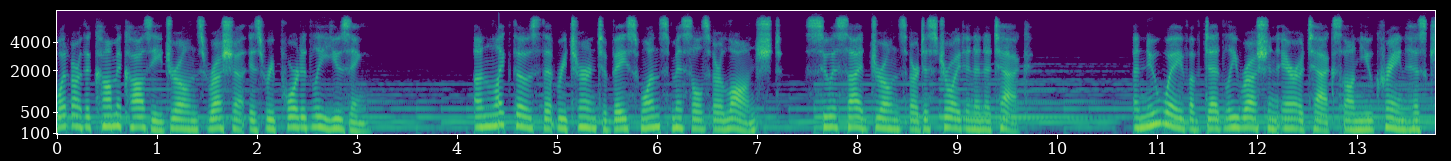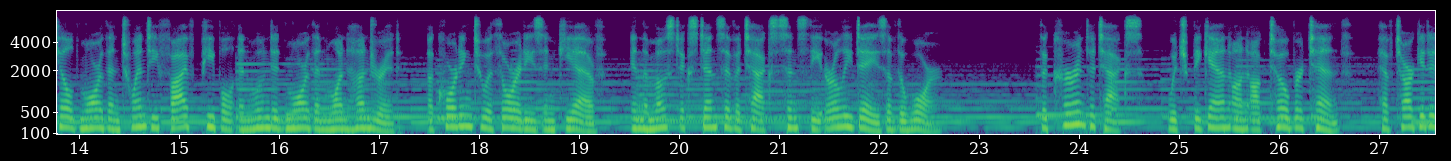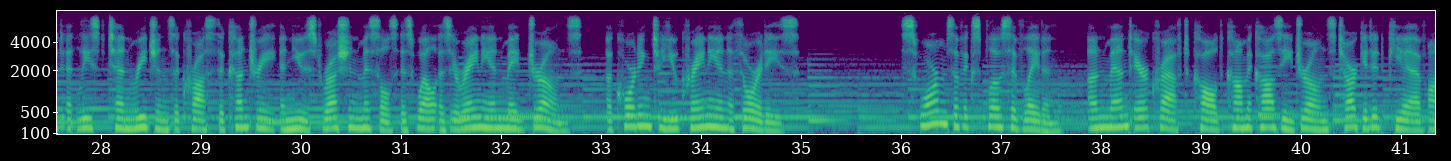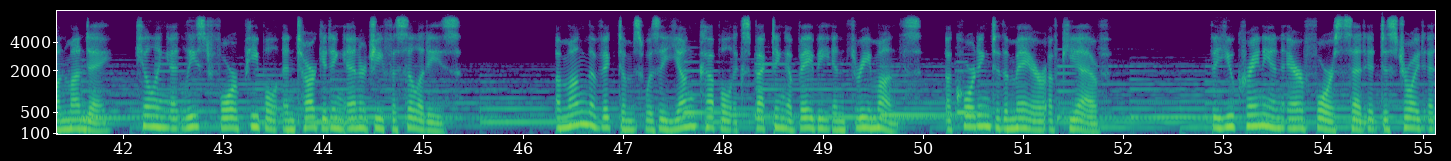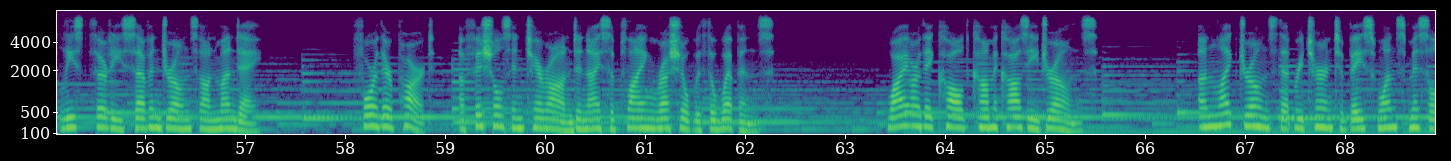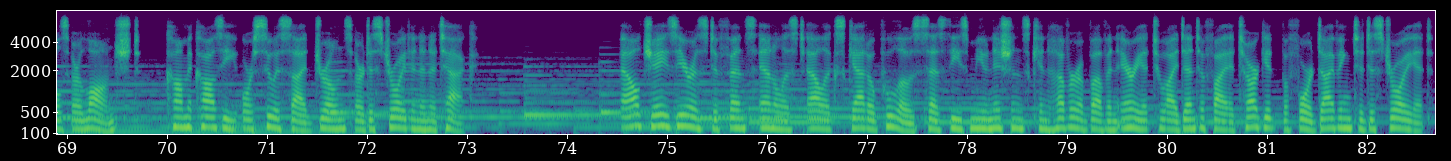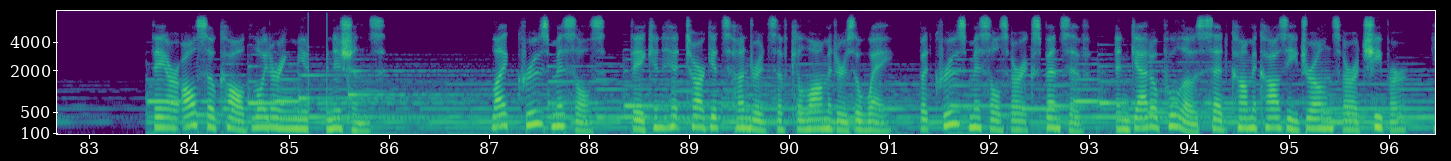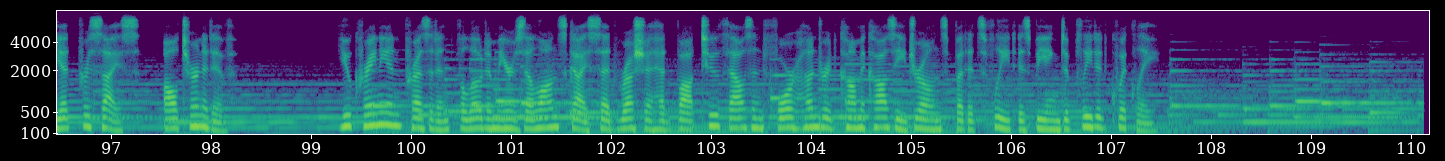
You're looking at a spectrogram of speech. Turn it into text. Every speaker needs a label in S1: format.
S1: What are the kamikaze drones Russia is reportedly using? Unlike those that return to base once missiles are launched, suicide drones are destroyed in an attack. A new wave of deadly Russian air attacks on Ukraine has killed more than 25 people and wounded more than 100, according to authorities in Kiev, in the most extensive attacks since the early days of the war. The current attacks, which began on October 10, have targeted at least 10 regions across the country and used Russian missiles as well as Iranian-made drones, according to Ukrainian authorities. Swarms of explosive-laden, unmanned aircraft called kamikaze drones targeted Kiev on Monday, killing at least four people and targeting energy facilities. Among the victims was a young couple expecting a baby in three months, according to the mayor of Kiev. The Ukrainian Air Force said it destroyed at least 37 drones on Monday. For their part, officials in Tehran deny supplying Russia with the weapons. Why are they called kamikaze drones? Unlike drones that return to base once missiles are launched, kamikaze or suicide drones are destroyed in an attack. Al Jazeera's defense analyst Alex Gatopoulos says these munitions can hover above an area to identify a target before diving to destroy it. They are also called loitering munitions. Like cruise missiles, they can hit targets hundreds of kilometers away, but cruise missiles are expensive, and Gatopoulos said kamikaze drones are a cheaper, yet precise, alternative. Ukrainian President Volodymyr Zelensky said Russia had bought 2,400 kamikaze drones but its fleet is being depleted quickly.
